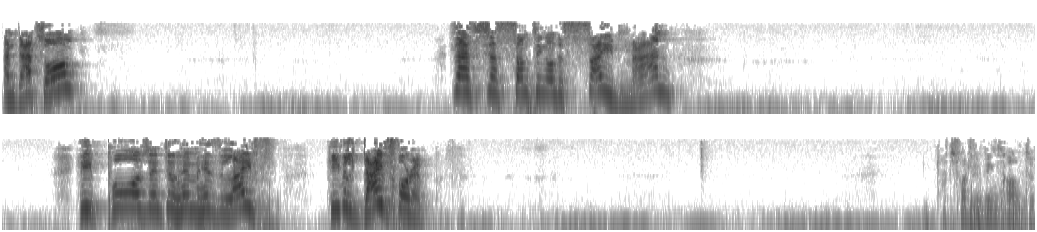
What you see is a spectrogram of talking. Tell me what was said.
and that's all? That's just something on the side, man. He pours into him his life. He will die for him. That's what we've been called to.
